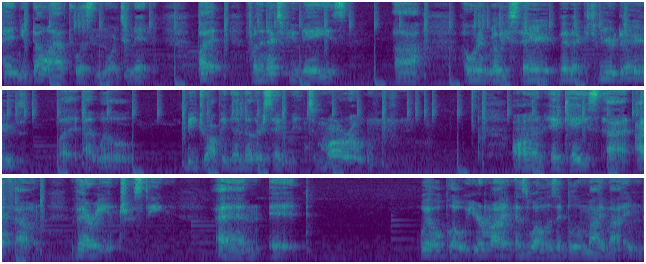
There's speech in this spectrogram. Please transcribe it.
and you don't have to listen nor tune in. But for the next few days, uh, I wouldn't really say the next few days, but I will be dropping another segment tomorrow on a case that I found very interesting. And it will blow your mind as well as it blew my mind.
